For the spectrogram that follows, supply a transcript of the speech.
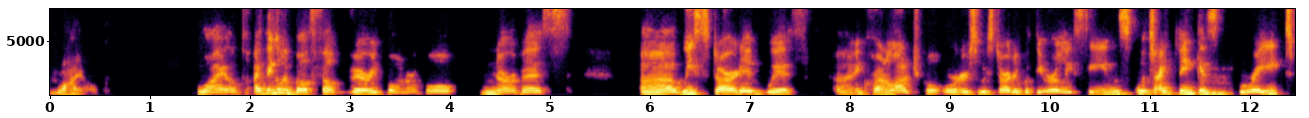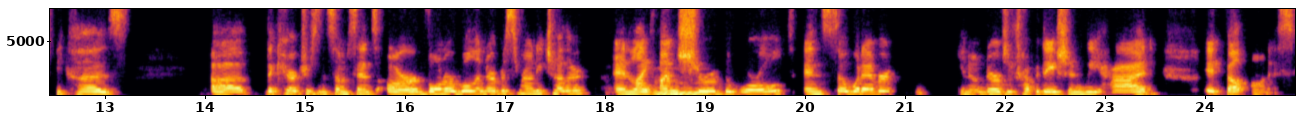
wild. Wild. I think we both felt very vulnerable, nervous. Uh, we started with uh, in chronological order. So we started with the early scenes, which I think is mm-hmm. great because uh, the characters, in some sense, are vulnerable and nervous around each other and like mm-hmm. unsure of the world. And so, whatever you know, nerves or trepidation we had, it felt honest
